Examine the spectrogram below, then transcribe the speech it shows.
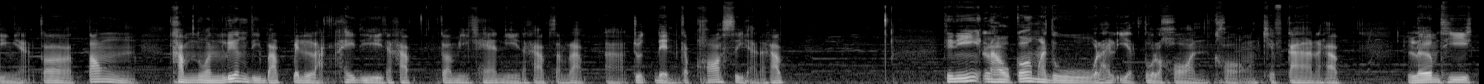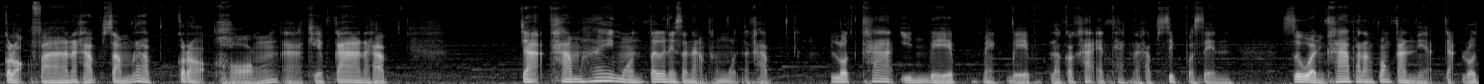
ริงๆเนี่ยก็ต้อง คำนวณเรื่องดีบัฟเป็นหลักให้ดีนะครับ ก็มีแค่นี้นะครับสำหรับจุดเด่นกับข้อเสียนะครับ ทีนี้เราก็มาดูรายละเอียดตัวละครของเคฟกานะครับ เริ่มที่เกราะฟ้านะครับสำหรับเกราะของเคฟกานะครับ จะทำให้มอนเตอร์ในสนามทั้งหมดนะครับ ลดค่า In b a v e Max b a v e แล้วก็ค่า Attack นะครับ 10%ส่วนค่าพลังป้องกันเนี่ยจะลด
